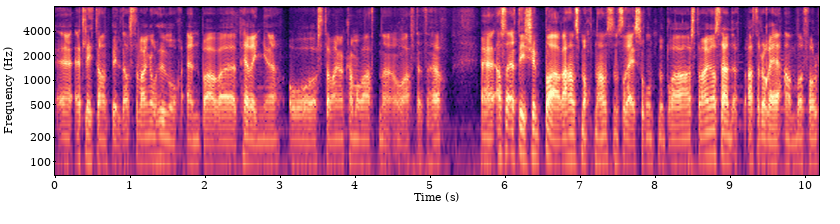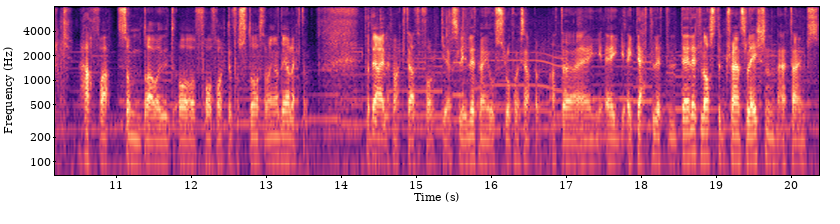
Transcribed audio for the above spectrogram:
eh, et litt annet bilde av Stavanger-humor enn bare Per Inge og Stavanger-kameratene og alt dette her. Eh, altså At det ikke bare er Hans Morten Hansen som reiser rundt med bra Stavanger-standup. At det er andre folk herfra som drar ut og får folk til å forstå Stavanger-dialekten. For det har jeg litt merke til at folk eh, sliter litt med i Oslo, f.eks. At eh, jeg, jeg, jeg detter litt Det er litt lost in translation at times.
